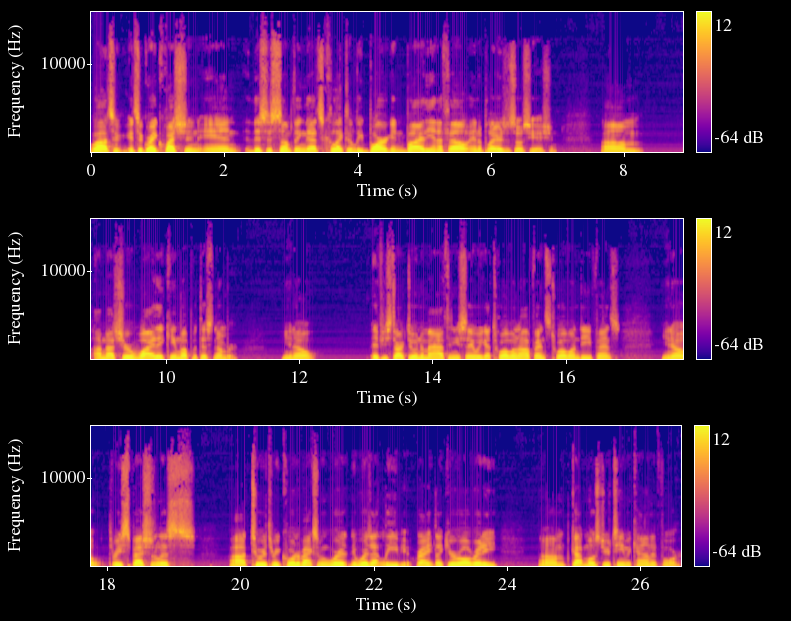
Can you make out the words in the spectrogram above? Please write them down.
Well, it's a it's a great question, and this is something that's collectively bargained by the NFL and the Players Association. Um, I'm not sure why they came up with this number. You know, if you start doing the math and you say, well, you got 12 on offense, 12 on defense, you know, three specialists, uh, two or three quarterbacks, I mean, where, where does that leave you, right? Like you're already um, got most of your team accounted for.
